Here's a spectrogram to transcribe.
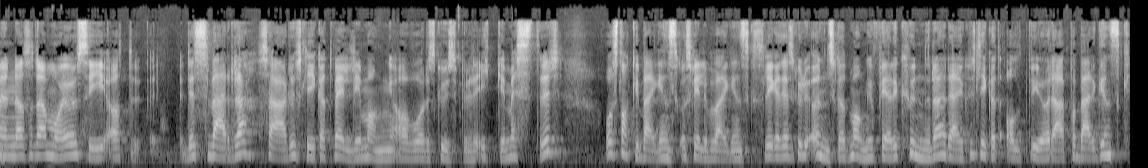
Men altså, der må jeg jo si at dessverre så er det jo slik at veldig mange av våre skuespillere ikke mestrer å snakke bergensk og spille på bergensk. slik at Jeg skulle ønske at mange flere kunne det. Det er jo ikke slik at alt vi gjør er på bergensk,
